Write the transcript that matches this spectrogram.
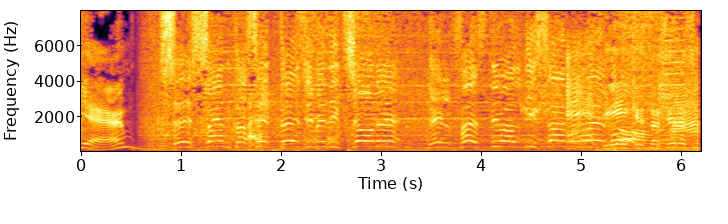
Chi è? 67esima edizione del Festival di Sì, Sanremo. che stasera si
